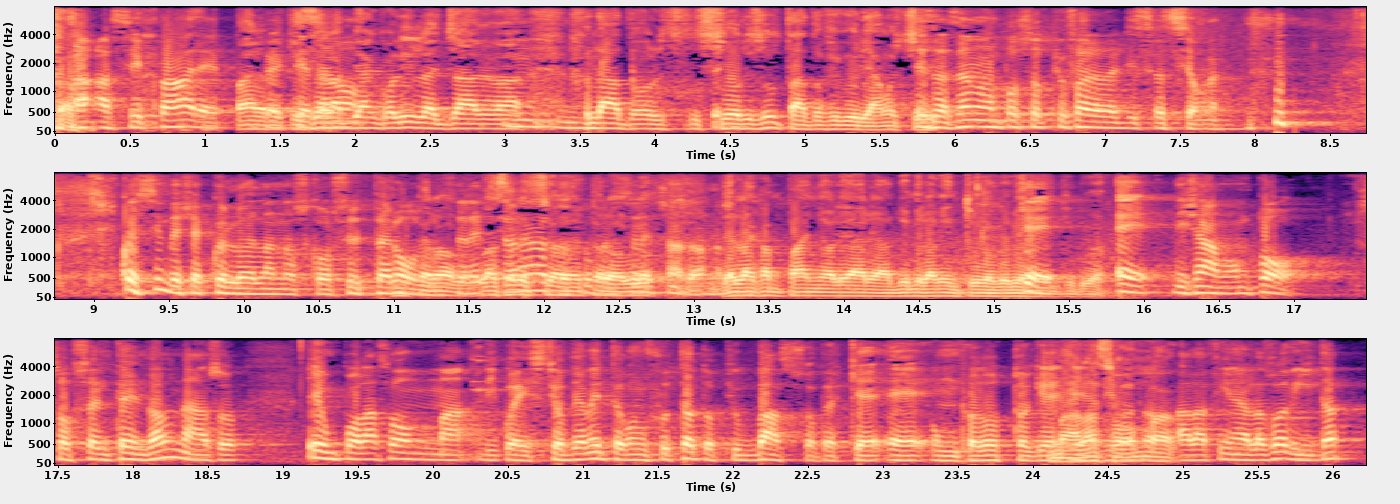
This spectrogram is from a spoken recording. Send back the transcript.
a, a strippare Pare perché, se sennò- la Biancolilla già aveva dato il suo risultato, figuriamoci. Esatto, se no non posso più fare la registrazione. Questo invece è quello dell'anno scorso, il Perollo, Però la selezione del Perollo della campagna Olearia 2021-2022. Che è, diciamo, un po', sto sentendo al naso, è un po' la somma di questi, ovviamente con un fruttato più basso perché è un prodotto che Ma è somma- alla fine della sua vita.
